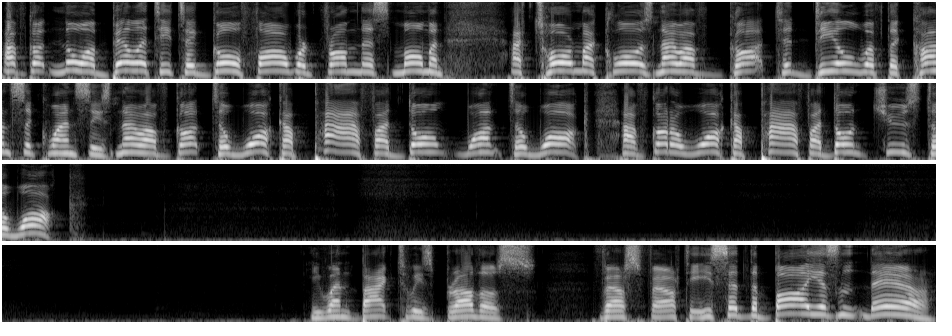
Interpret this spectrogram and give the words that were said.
I've got no ability to go forward from this moment. I tore my clothes. Now I've got to deal with the consequences. Now I've got to walk a path I don't want to walk. I've got to walk a path I don't choose to walk. He went back to his brothers. Verse 30. He said, The boy isn't there.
